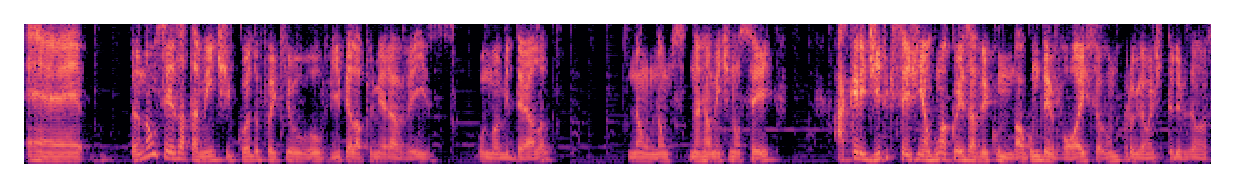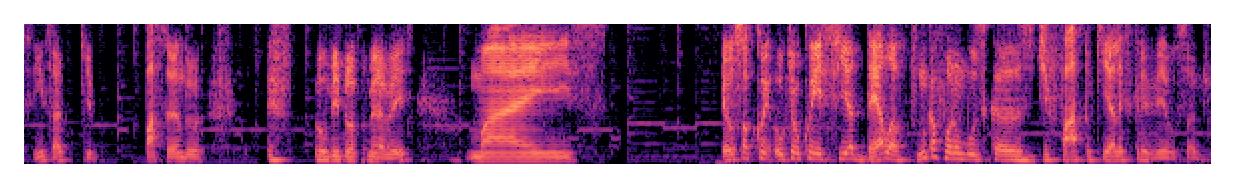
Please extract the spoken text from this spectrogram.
É, eu não sei exatamente quando foi que eu ouvi pela primeira vez o nome dela. Não, não, não realmente não sei. Acredito que seja em alguma coisa a ver com algum The Voice, algum programa de televisão assim, sabe? Que passando ouvi pela primeira vez. Mas eu só o que eu conhecia dela nunca foram músicas de fato que ela escreveu, sabe?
